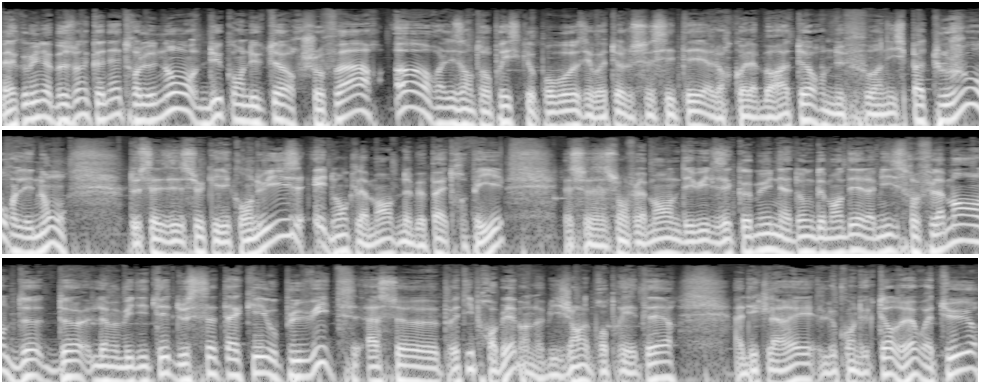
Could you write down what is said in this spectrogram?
bah, la commune a besoin de connaître le nom du conducteur chauffard. Or, les entreprises qui proposent des voitures de société à leurs collaborateurs ne fournissent pas toujours les noms de celles et ceux qui les conduisent, et donc l'amende ne peut pas être payée. L'association flamande des villes et communes a donc demandé à la ministre flamande de, la mobilité de s'attaquer au plus vite à ce petit problème en obligeant le propriétaire à déclarer le conducteur de la voiture.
